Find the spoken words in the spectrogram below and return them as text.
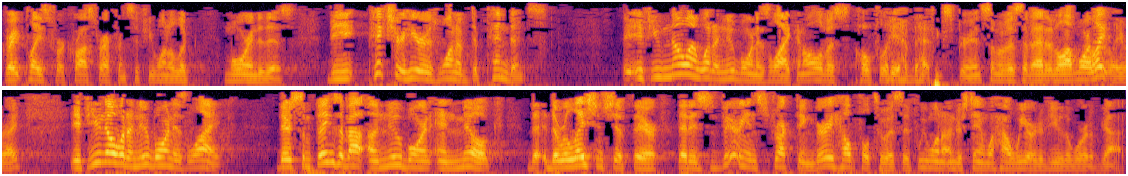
Great place for a cross reference if you want to look more into this. The picture here is one of dependence. If you know what a newborn is like, and all of us hopefully have that experience, some of us have had it a lot more lately, right? If you know what a newborn is like, there's some things about a newborn and milk, the, the relationship there, that is very instructing, very helpful to us if we want to understand how we are to view the Word of God.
